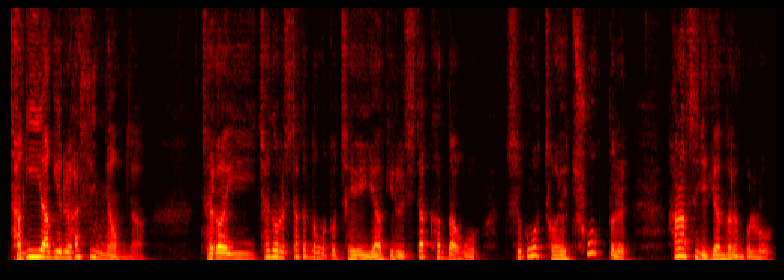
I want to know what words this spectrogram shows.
자기 이야기를 할 수 있냐 없냐. 제가 이 채널을 시작했던 것도 제 이야기를 시작한다고 치고 저의 추억들을 하나씩 얘기한다는 걸로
